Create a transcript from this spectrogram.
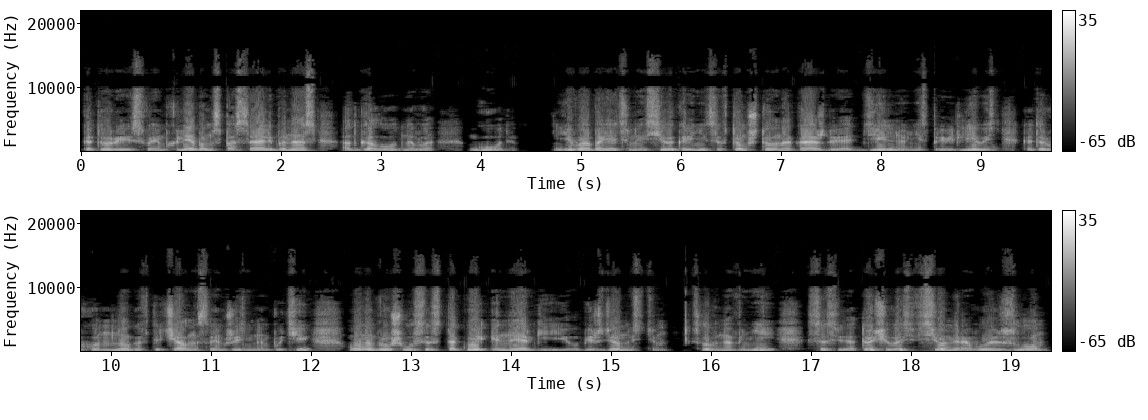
которые своим хлебом спасали бы нас от голодного года. Его обаятельная сила коренится в том, что на каждую отдельную несправедливость, которых он много встречал на своем жизненном пути, он обрушивался с такой энергией и убежденностью, словно в ней сосредоточилось все мировое зло,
